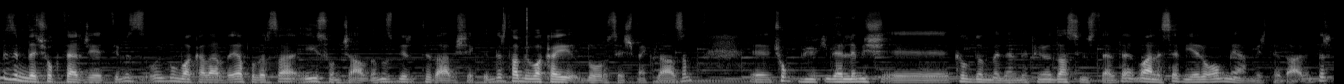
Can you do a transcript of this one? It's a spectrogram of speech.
Bizim de çok tercih ettiğimiz uygun vakalarda yapılırsa iyi sonuç aldığımız bir tedavi şeklidir. Tabii vakayı doğru seçmek lazım. Çok büyük ilerlemiş kıl dönmelerinde, pineoidal sinüslerde maalesef yeri olmayan bir tedavidir.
